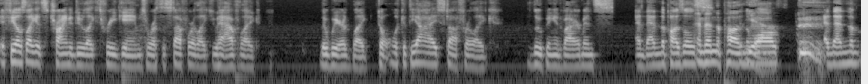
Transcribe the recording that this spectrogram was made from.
it feels like it's trying to do like three games worth of stuff where like you have like the weird like don't look at the eye stuff or like looping environments and then the puzzles And then the in puzzle. the Yeah. walls and then the,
